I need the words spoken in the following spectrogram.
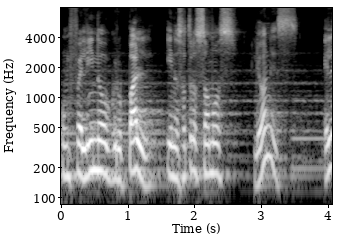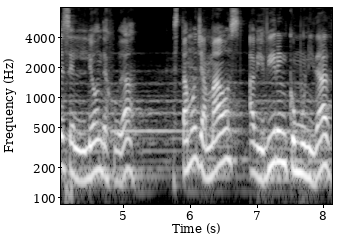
un felino grupal y nosotros somos leones. Él es el león de Judá. Estamos llamados a vivir en comunidad.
